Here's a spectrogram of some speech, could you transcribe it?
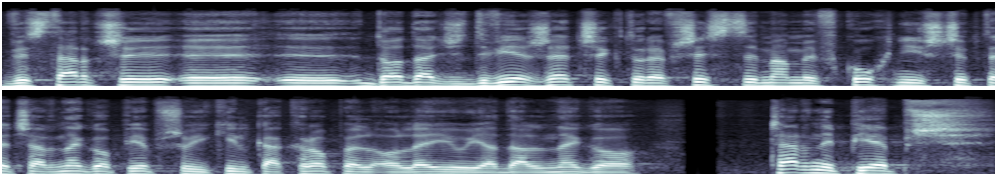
Wystarczy y, y, dodać dwie rzeczy, które wszyscy mamy w kuchni: szczyptę czarnego pieprzu i kilka kropel oleju jadalnego. Czarny pieprz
